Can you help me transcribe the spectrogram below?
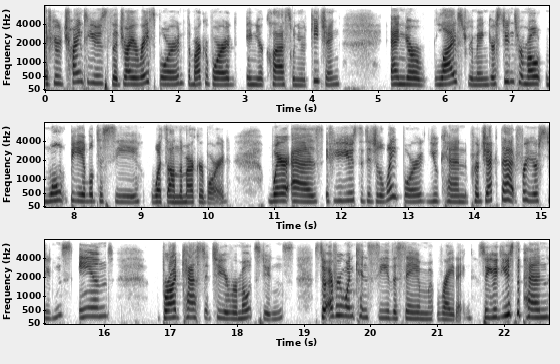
if you're trying to use the dry erase board, the marker board in your class when you're teaching, and you're live streaming, your students remote won't be able to see what's on the marker board. Whereas if you use the digital whiteboard, you can project that for your students and broadcast it to your remote students so everyone can see the same writing. So you would use the pen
